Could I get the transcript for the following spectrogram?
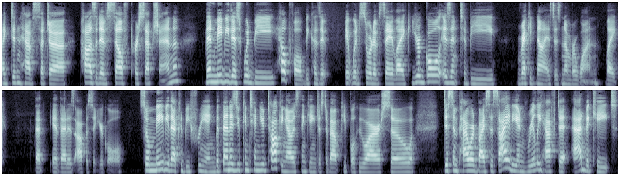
like didn't have such a positive self-perception, then maybe this would be helpful because it it would sort of say like your goal isn't to be recognized as number 1, like that eh, that is opposite your goal. So maybe that could be freeing. But then as you continued talking, I was thinking just about people who are so disempowered by society and really have to advocate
